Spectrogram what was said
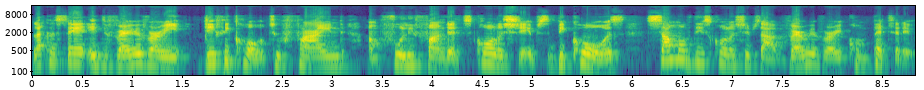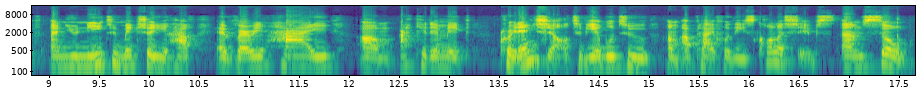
like I said, it's very, very difficult to find um, fully funded scholarships because some of these scholarships are very, very competitive and you need to make sure you have a very high um, academic credential to be able to um, apply for these scholarships. Um, so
